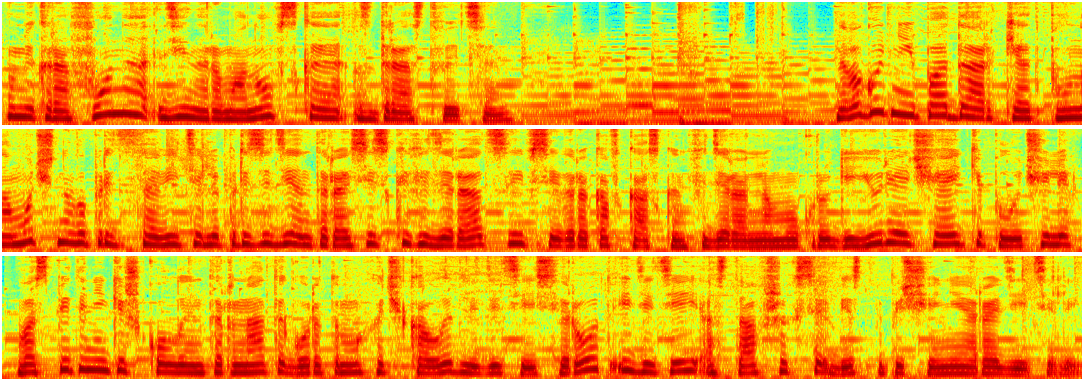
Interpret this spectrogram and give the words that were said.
У микрофона Дина Романовская. Здравствуйте. Новогодние подарки от полномочного представителя президента Российской Федерации в Северокавказском федеральном округе Юрия Чайки получили воспитанники школы-интерната города Махачкалы для детей-сирот и детей, оставшихся без попечения родителей.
